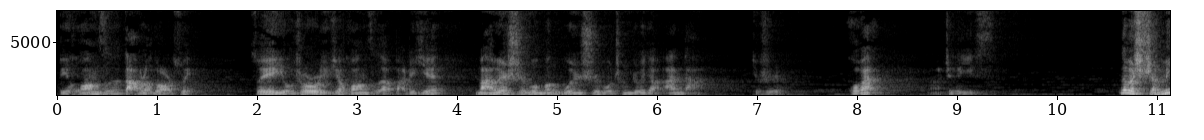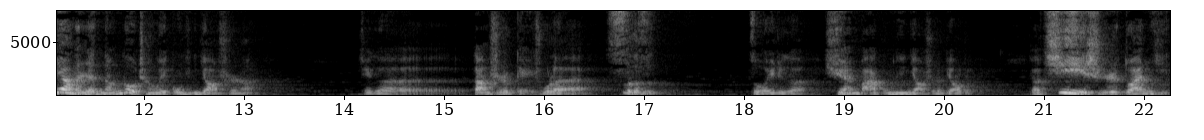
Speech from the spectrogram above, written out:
比皇子大不了多少岁，所以有时候有些皇子啊，把这些满文师傅、蒙古文师傅称之为叫安达，就是伙伴，啊，这个意思。那么什么样的人能够成为宫廷教师呢？这个当时给出了四个字。作为这个选拔宫廷教师的标准，叫气实端谨。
